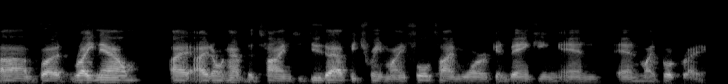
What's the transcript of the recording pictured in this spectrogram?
Um, but right now, I, I don't have the time to do that between my full-time work and banking and and my book writing.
